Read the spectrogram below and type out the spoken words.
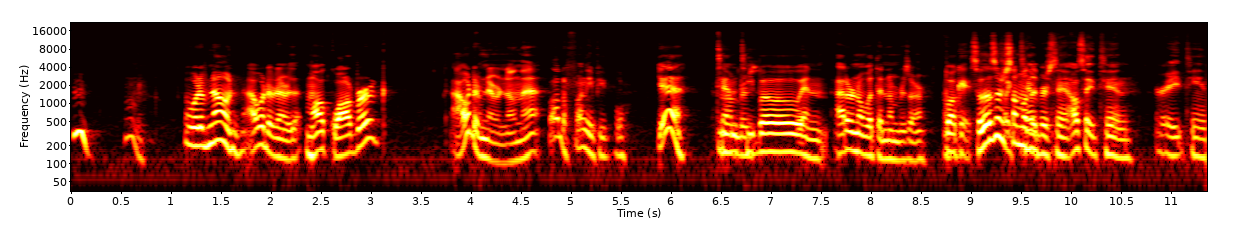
Hmm. I would have known. I would have never. That. Mark Wahlberg. I would have never known that. A lot of funny people. Yeah. Tim Numbers. Tebow and I don't know what the numbers are. But okay, so those are Like some ten of the. percent. I'll say ten or eighteen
